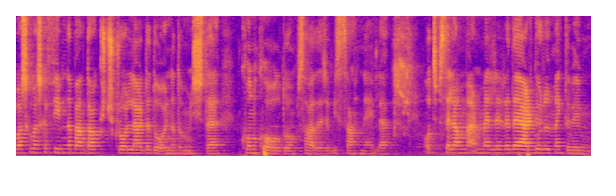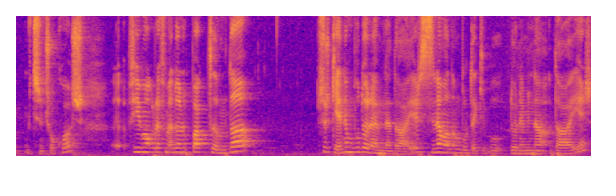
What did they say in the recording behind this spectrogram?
başka başka filmde ben daha küçük rollerde de oynadım işte konuk olduğum sadece bir sahneyle. O tip selam vermelere değer görülmek de benim için çok hoş. E, Filmografime dönüp baktığımda Türkiye'nin bu dönemine dair, sinemanın buradaki bu dönemine dair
